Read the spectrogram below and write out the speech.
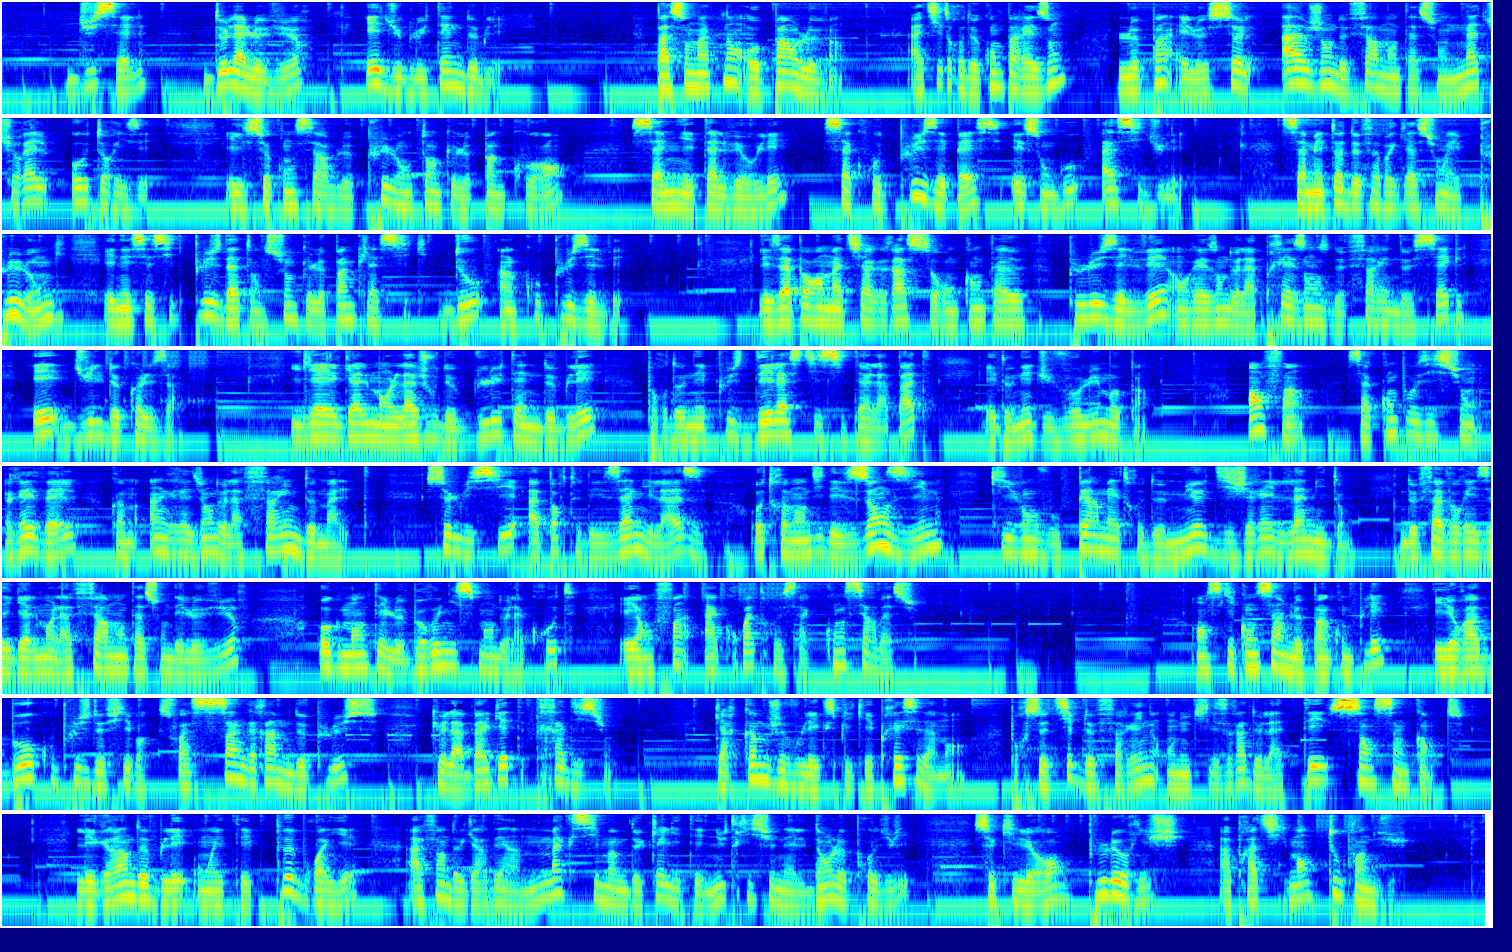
du sel, de la levure et du gluten de blé. Passons maintenant au pain au levain. À titre de comparaison, le pain est le seul agent de fermentation naturel autorisé. Il se conserve le plus longtemps que le pain courant, sa mie est alvéolée, sa croûte plus épaisse et son goût acidulé. Sa méthode de fabrication est plus longue et nécessite plus d'attention que le pain classique, d'où un coût plus élevé. Les apports en matière grasse seront quant à eux plus élevés en raison de la présence de farine de seigle et d'huile de colza. Il y a également l'ajout de gluten de blé pour donner plus d'élasticité à la pâte et donner du volume au pain. Enfin, sa composition révèle comme ingrédient de la farine de malt. Celui-ci apporte des amylases, autrement dit des enzymes qui vont vous permettre de mieux digérer l'amidon, de favoriser également la fermentation des levures, augmenter le brunissement de la croûte et enfin accroître sa conservation. En ce qui concerne le pain complet, il y aura beaucoup plus de fibres, soit 5 grammes de plus que la baguette tradition. Car comme je vous l'ai expliqué précédemment, pour ce type de farine, on utilisera de la T150. Les grains de blé ont été peu broyés afin de garder un maximum de qualité nutritionnelle dans le produit, ce qui le rend plus riche à pratiquement tout point de vue.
